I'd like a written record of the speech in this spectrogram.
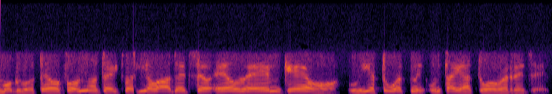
mobilo telefonu, noteikti var ielādēt sev LVN geo lietotni, un tajā to var redzēt.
